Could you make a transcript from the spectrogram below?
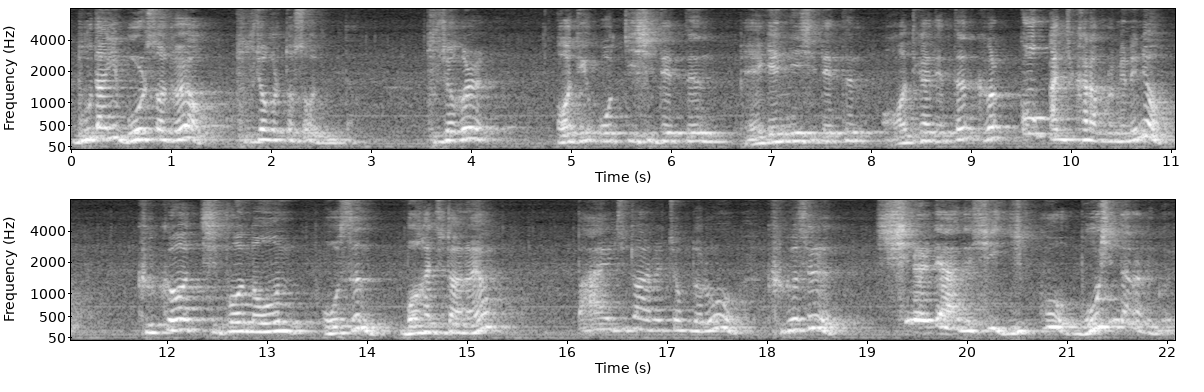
무당이 뭘 써줘요? 부적을 또 써줍니다. 부적을 어디 옷깃이 됐든 베갯잎이 됐든 어디가 됐든 그걸 꼭 간직하라 그러면은요 그거 집어넣은 옷은 뭐 하지도 않아요? 빨지도 않을 정도로 그것을 신을 대하듯이 입고 모신다라는 거예요.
